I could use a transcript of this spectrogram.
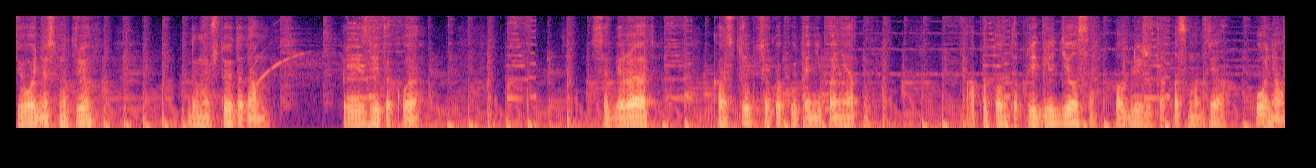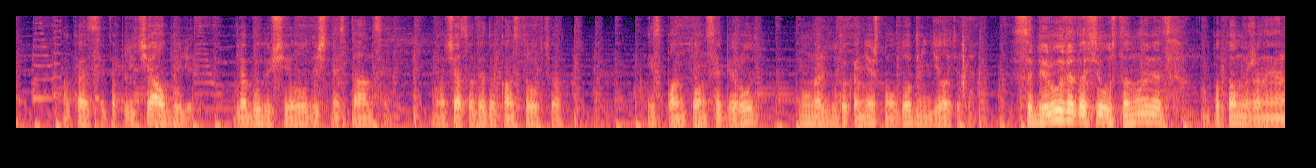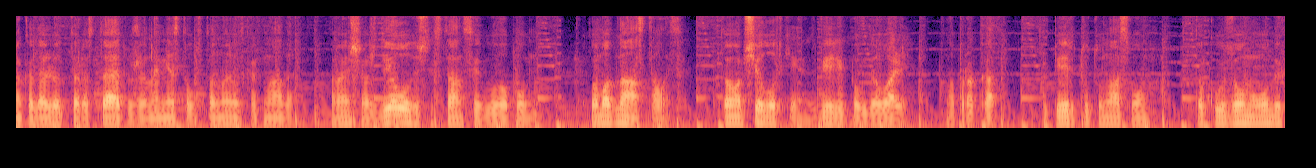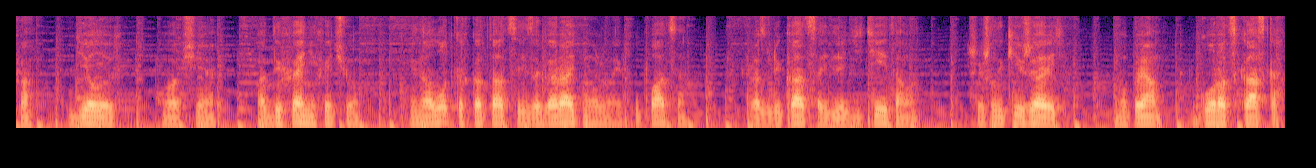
Сегодня смотрю, думаю, что это там привезли такое. Собирают конструкцию какую-то непонятную. А потом-то пригляделся, поближе-то посмотрел. Понял, оказывается, это причал будет для будущей лодочной станции. Вот сейчас вот эту конструкцию из понтон соберут. Ну, на льду-то, конечно, удобнее делать это. Соберут это все, установят, потом уже, наверное, когда лед-то растает, уже на место установят как надо. Раньше аж две лодочных станции было, помню. Потом одна осталась. Потом вообще лодки с берега выдавали на прокат. Теперь тут у нас вон такую зону отдыха делают. Вообще отдыхай не хочу. И на лодках кататься, и загорать можно, и купаться, развлекаться, и для детей там шашлыки жарить. Ну прям город-сказка,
